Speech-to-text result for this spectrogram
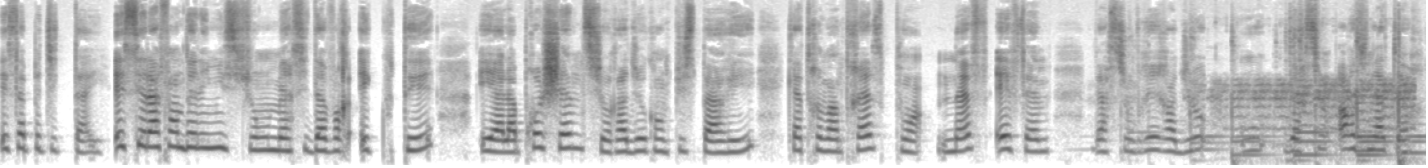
et sa petite taille. Et c'est la fin de l'émission. Merci d'avoir écouté et à la prochaine sur Radio Campus Paris 93.9 FM, version vraie radio ou version ordinateur.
